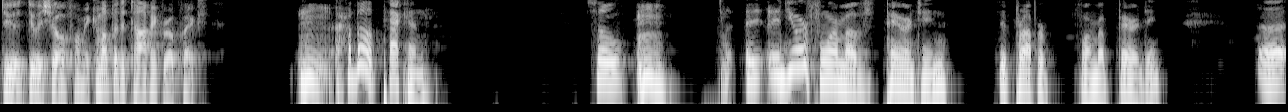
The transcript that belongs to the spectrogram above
do do a show for me. Come up with a topic real quick. How about pecking? So, in your form of parenting, the proper form of parenting, uh,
